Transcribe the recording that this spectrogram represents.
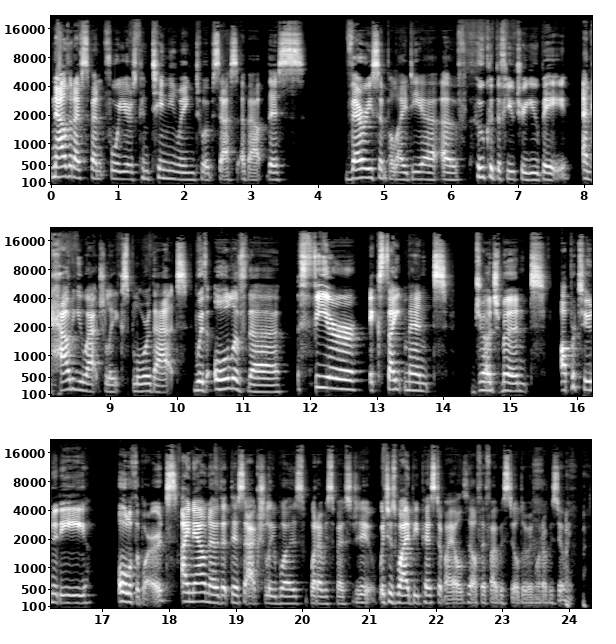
Now that I've spent four years continuing to obsess about this very simple idea of who could the future you be and how do you actually explore that with all of the fear, excitement, judgment, opportunity, all of the words. I now know that this actually was what I was supposed to do, which is why I'd be pissed at my old self if I was still doing what I was doing.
